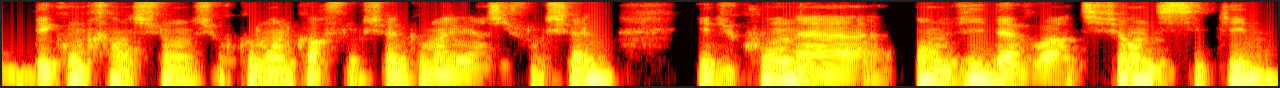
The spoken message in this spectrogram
des compréhensions sur comment le corps fonctionne, comment l'énergie fonctionne. Et du coup, on a envie d'avoir différentes disciplines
